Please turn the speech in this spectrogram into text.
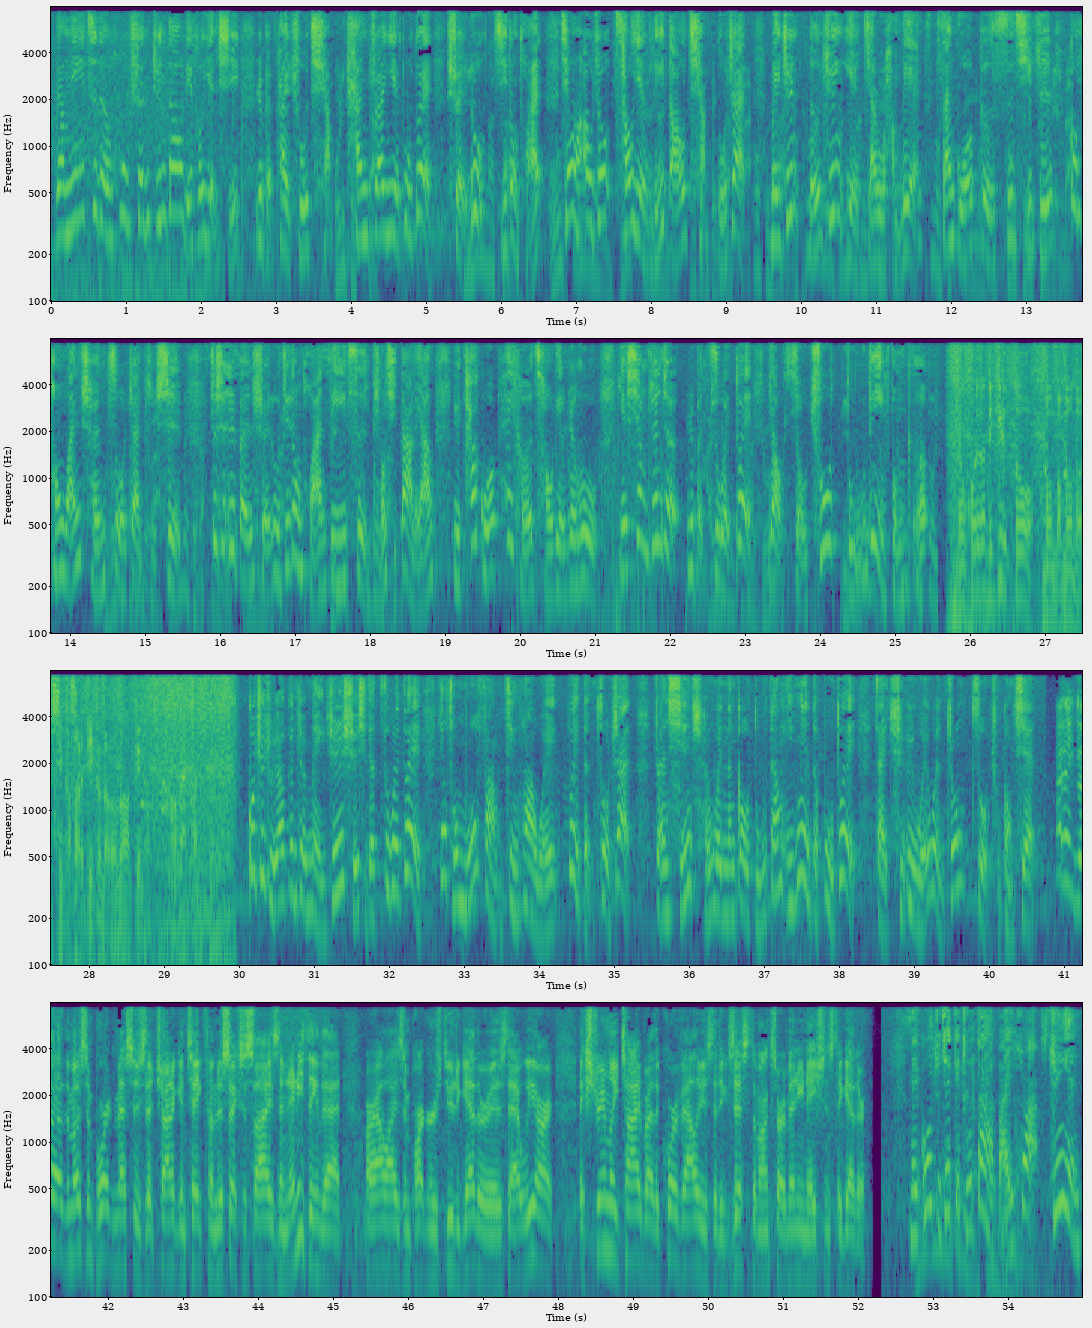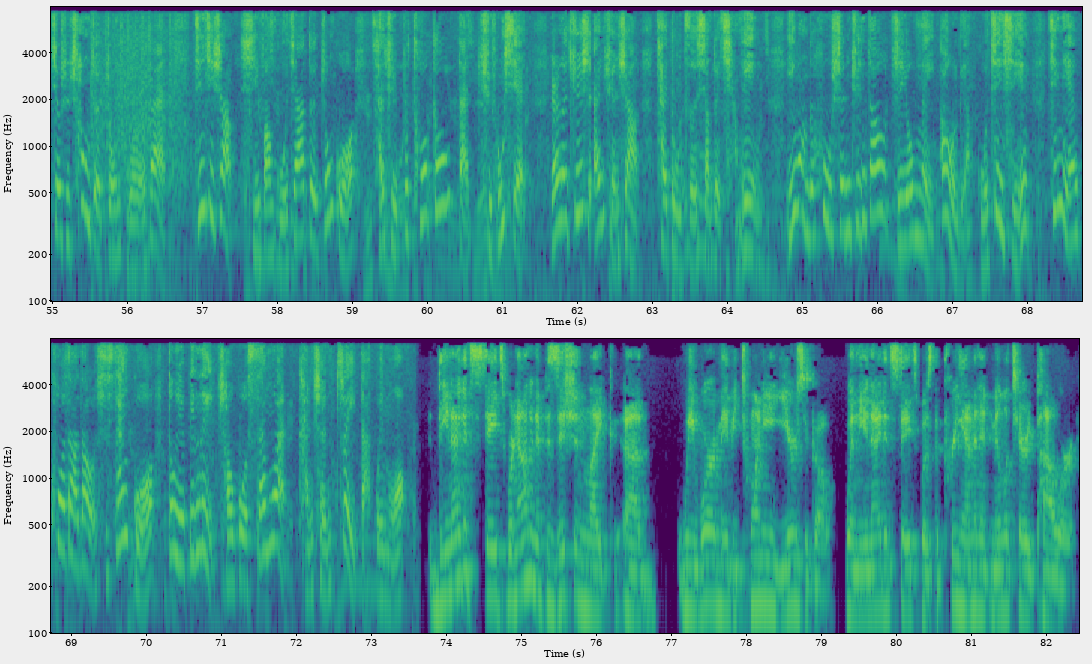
两年一次的护身军刀联合演习，日本派出抢滩专业部队、水陆机动团前往澳洲操演离岛抢夺战，美军、德军也加入行列，三国各司其职，共同完成作战指示。这是日本水陆机动团第一次挑起大梁，与他国配合操练任务，也象征着日本自卫队要走出独立风格。过去主要跟着美军学习的自卫队，要从模仿进化为对等作战，转型成为能够独当一面的部队，在区域维稳中做出贡献。I think the the most important message that China can take from this exercise and anything that our allies and partners do together is that we are extremely tied by the core values that exist amongst our many nations together. 美国直接给出大白话，军演就是冲着中国而办。经济上，西方国家对中国采取不脱钩但去风险；然而军事安全上，态度则相对强硬。以往的护身军刀只有美澳两国进行，今年扩大到十三国，动员兵力超过三万，堪称最大规模。The United States were not in a position like, we were maybe 20 years ago when the United States was the preeminent military power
